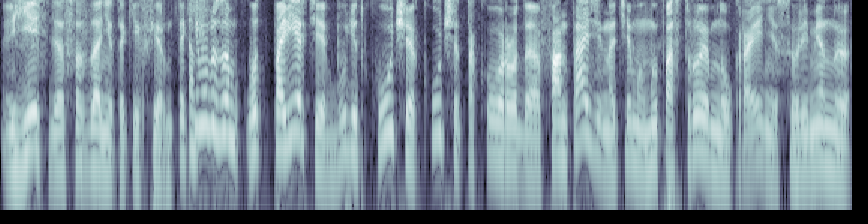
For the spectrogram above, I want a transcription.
есть для создания таких ферм. Таким а... образом, вот поверьте, будет куча, куча такого рода фантазий на тему «Мы построим на Украине современную,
